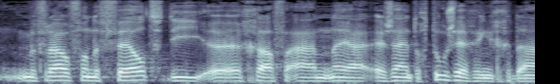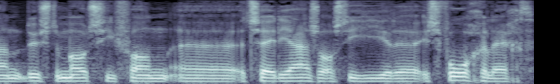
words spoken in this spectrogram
mevrouw Van der Veld die uh, gaf aan, nou ja, er zijn toch toezeggingen gedaan. Dus de motie van uh, het CDA zoals die hier uh, is voorgelegd...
